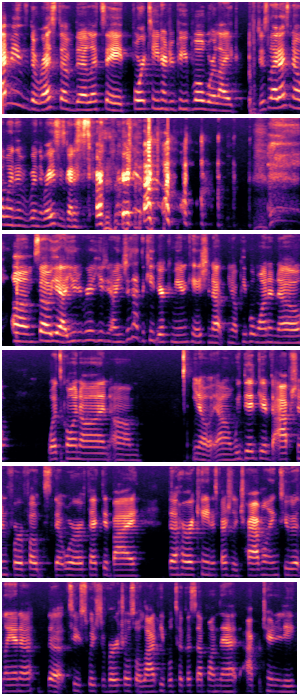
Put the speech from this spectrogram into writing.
that means the rest of the let's say 1400 people were like just let us know when when the race is going to start. Um so yeah you really you know you just have to keep your communication up. You know people want to know what's going on. Um you know uh, we did give the option for folks that were affected by the hurricane especially traveling to atlanta the to switch to virtual. So a lot of people took us up on that opportunity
